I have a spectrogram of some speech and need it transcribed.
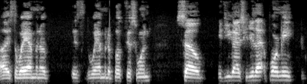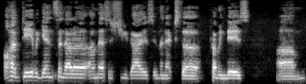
Uh, is the way I'm gonna is the way I'm gonna book this one. So if you guys can do that for me, I'll have Dave again send out a, a message to you guys in the next uh, coming days, um,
